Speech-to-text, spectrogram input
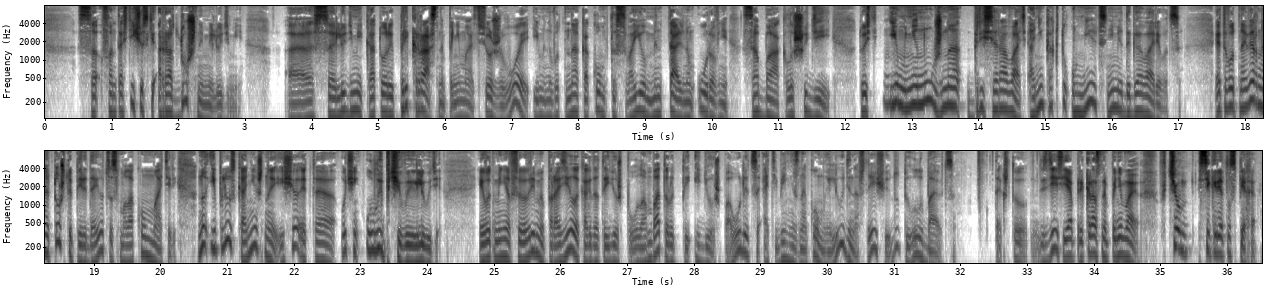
с фантастически радушными людьми, э, с людьми, которые прекрасно понимают все живое, именно вот на каком-то своем ментальном уровне собак, лошадей. То есть mm-hmm. им не нужно дрессировать, они как-то умеют с ними договариваться. Это вот, наверное, то, что передается с молоком матери. Ну и плюс, конечно, еще это очень улыбчивые люди. И вот меня в свое время поразило, когда ты идешь по Уламбатору, ты идешь по улице, а тебе незнакомые люди навстречу идут и улыбаются. Так что здесь я прекрасно понимаю, в чем секрет успеха.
